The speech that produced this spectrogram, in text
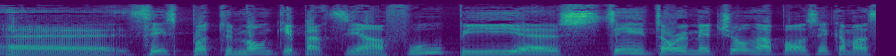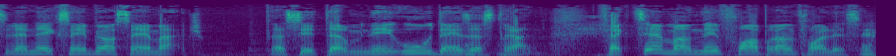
Euh, c'est pas tout le monde qui est parti en fou. Puis, euh, Torrey Mitchell l'an passé a commencé l'année avec 5 buts en 5 matchs. Ça s'est terminé où? Dans les estrades. Fait que, tu sais, à un moment donné, il faut en prendre, il faut en laisser.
